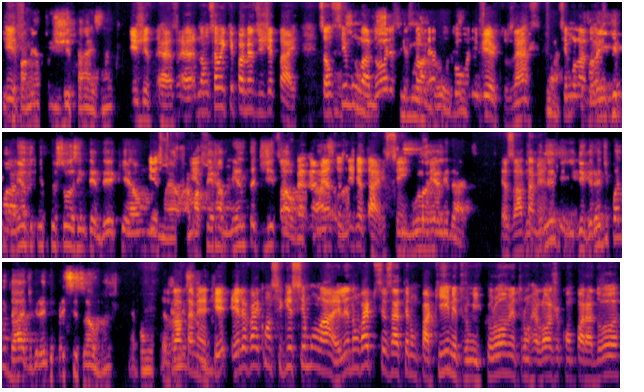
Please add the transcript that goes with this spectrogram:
Equipamentos digitais, né? Digitais. É, não são equipamentos digitais, são é, simuladores, são que estão dentro do né? Univirtus, né? É. Simuladores. equipamento que as pessoas entender que é, um, isso, é uma isso. ferramenta digital. São ferramentas caso, né? digitais, sim. Simula a realidade. Exatamente. E de, grande, de grande qualidade, grande precisão, né? É bom, Exatamente. ele vai conseguir simular, ele não vai precisar ter um paquímetro, um micrômetro, um relógio comparador,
